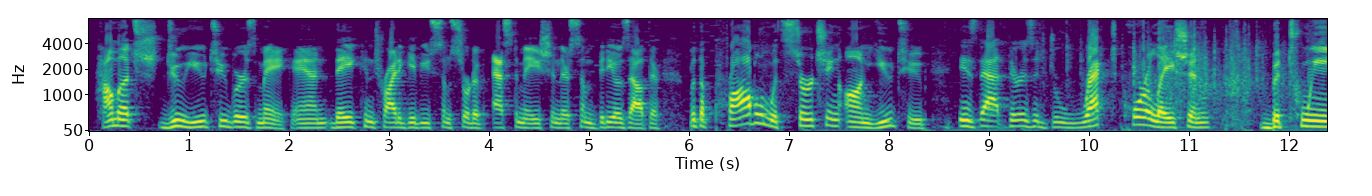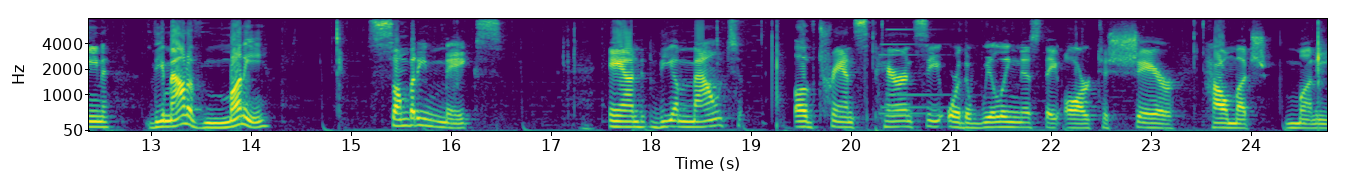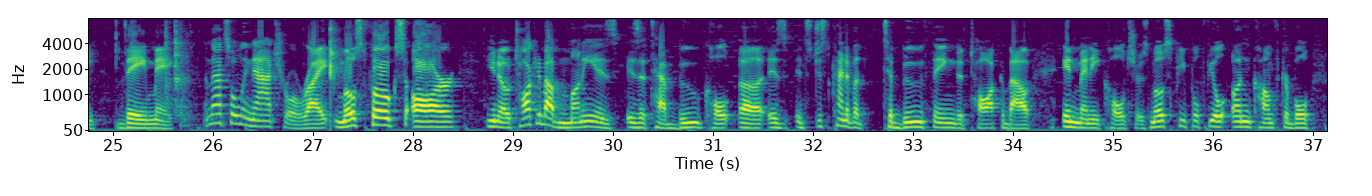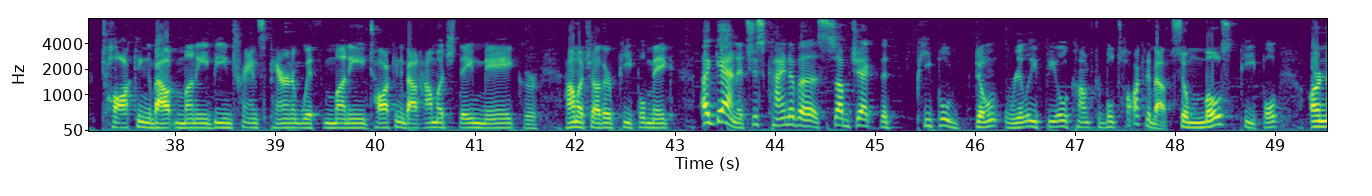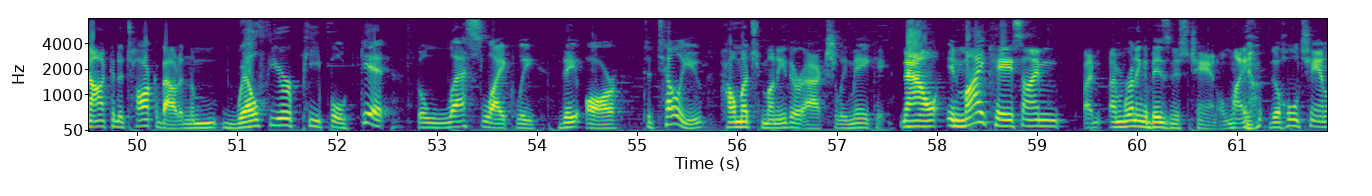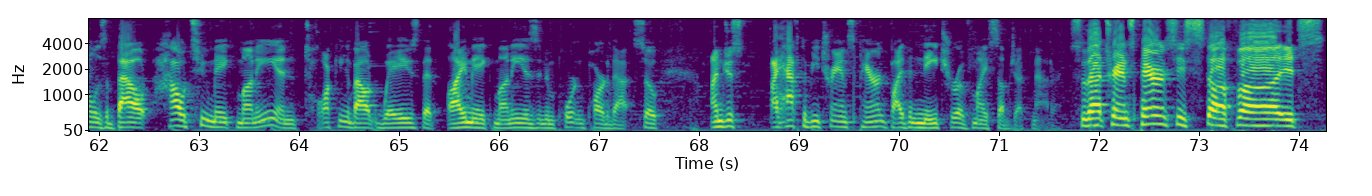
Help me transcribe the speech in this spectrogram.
how much do YouTubers make? And they can try to give you some sort of estimation. There's some videos out there. But the problem with searching on YouTube is that there is a direct correlation between the amount of money somebody makes and the amount of transparency or the willingness they are to share how much money they make. And that's only natural, right? Most folks are, you know, talking about money is is a taboo cult uh, is it's just kind of a taboo thing to talk about in many cultures. Most people feel uncomfortable talking about money, being transparent with money, talking about how much they make or how much other people make. Again, it's just kind of a subject that people don't really feel comfortable talking about. So most people are not going to talk about it. And the wealthier people get, the less likely they are to tell you how much money they're actually making. Now, in my case, I'm I'm, I'm running a business channel. My the whole channel is about how to make money and talking about ways that I make money is an important part of that. So I'm just I have to be transparent by the nature of my subject matter. So that transparency stuff, uh, it's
